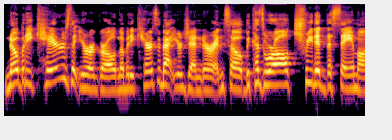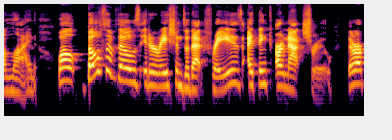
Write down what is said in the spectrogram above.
nobody cares that you're a girl nobody cares about your gender and so because we're all treated the same online well both of those iterations of that phrase i think are not true there are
